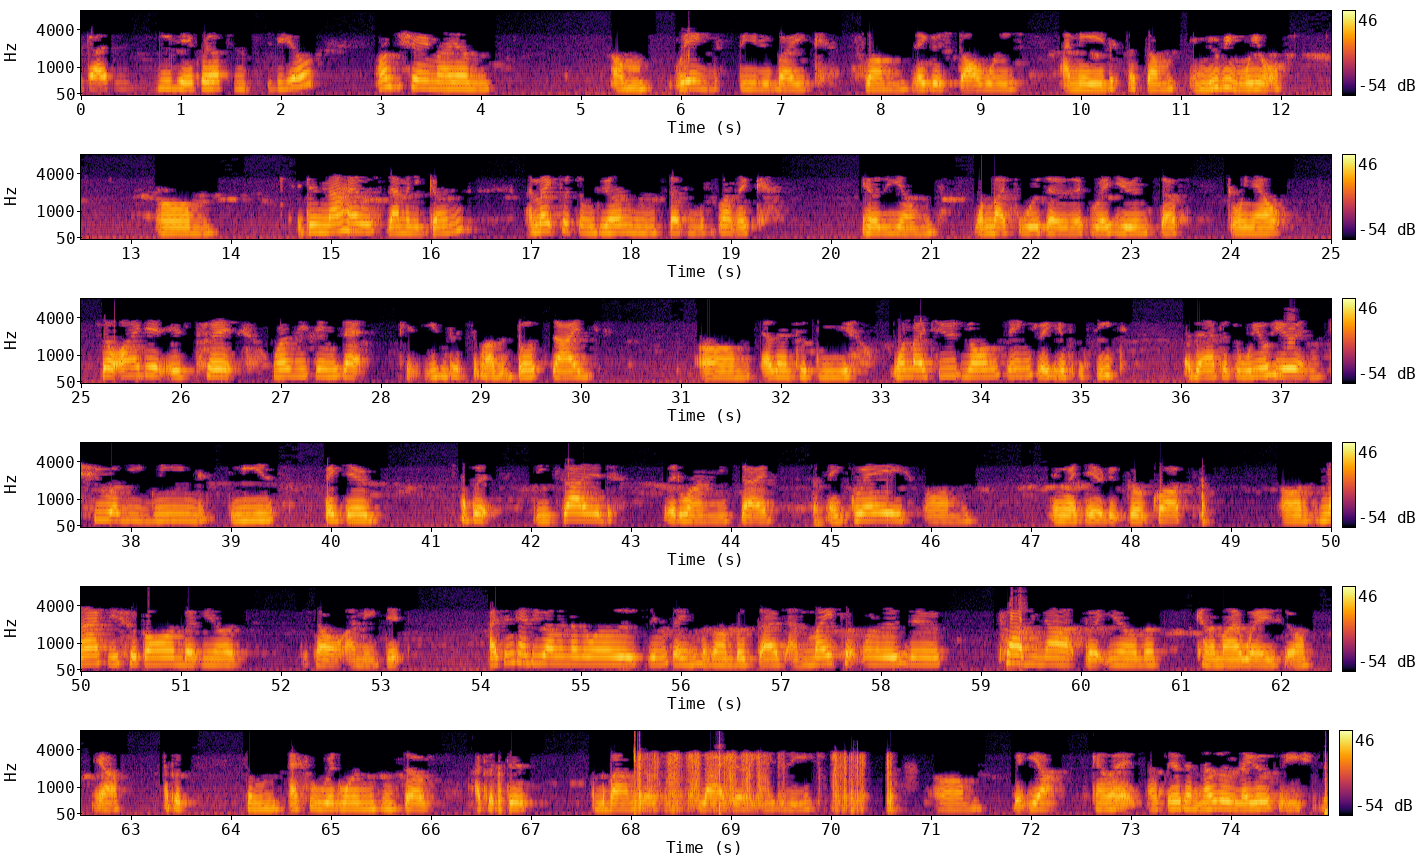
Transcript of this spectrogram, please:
Hey guys, this is DJ Production Studio. I want to show you my um um rig speeder bike from Lego Star Wars. I made with some moving wheel. Um, it does not have that many guns. I might put some guns and stuff in the front, like you know the um one by fours that are like right here and stuff going out. So all I did is put one of these things that can can put them on both sides. Um, and then put the one by two long things right here for the seat. And then I put the wheel here and two of the green threes right there. I put the side little one on each side. And gray um thing right there to go across. Um, not actually hook on, but you know, that's how I made it. I think I do have another one of those things I can hook on both sides. I might put one of those there. Probably not, but you know, that's kind of my way, so yeah. I put some actual red ones and stuff. I put this on the bottom so it can slide very easily. Um, but yeah, kind of it. That's there's another Lego creation.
